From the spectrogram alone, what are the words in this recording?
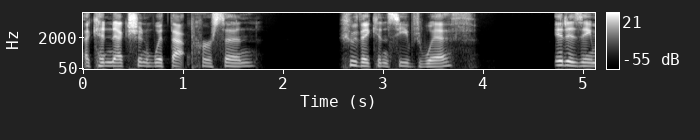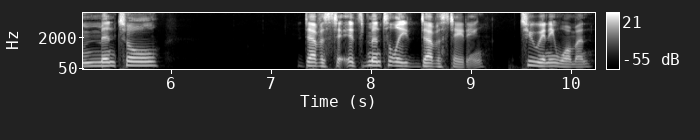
a connection with that person who they conceived with. It is a mental devastate. It's mentally devastating to any woman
